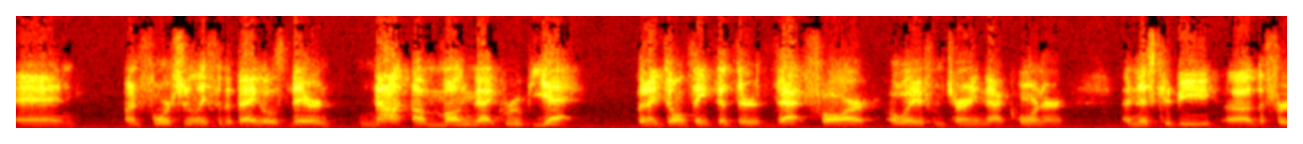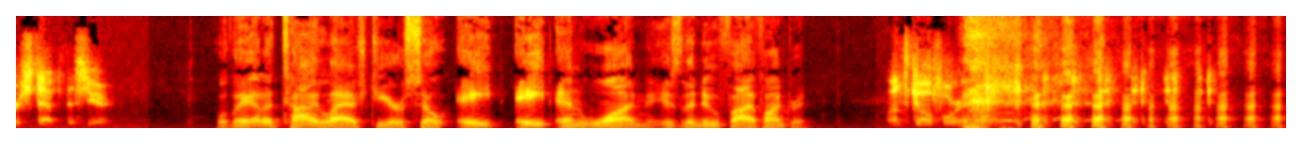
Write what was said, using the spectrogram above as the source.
And unfortunately for the Bengals, they're not among that group yet. But I don't think that they're that far away from turning that corner. And this could be uh, the first step this year. Well, they had a tie last year, so eight, eight, and one is the new 500. Let's go for it.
